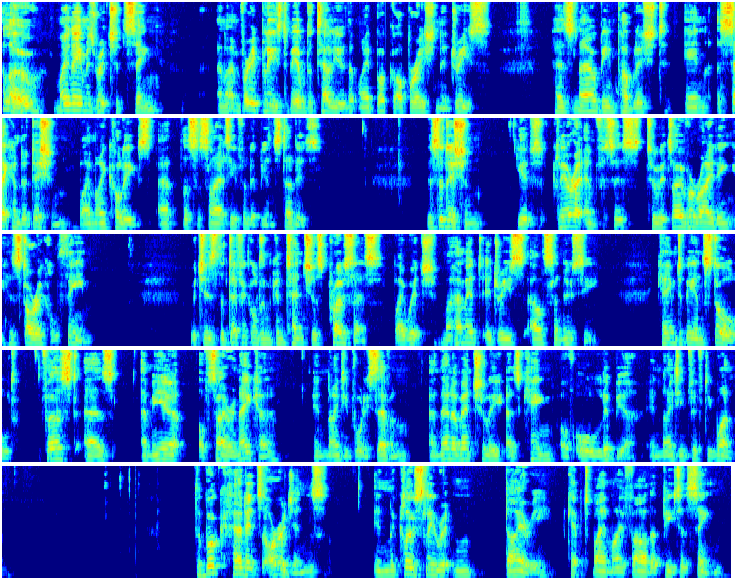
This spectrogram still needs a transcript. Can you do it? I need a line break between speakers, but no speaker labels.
Hello, my name is Richard Synge, and I'm very pleased to be able to tell you that my book Operation Idris has now been published in a second edition by my colleagues at the Society for Libyan Studies. This edition gives clearer emphasis to its overriding historical theme, which is the difficult and contentious process by which Mohammed Idris al-Sanusi came to be installed, first as Emir of Cyrenaica in 1947, and then eventually as King of all Libya in 1951. The book had its origins in the closely written diary kept by my father Peter Synge,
